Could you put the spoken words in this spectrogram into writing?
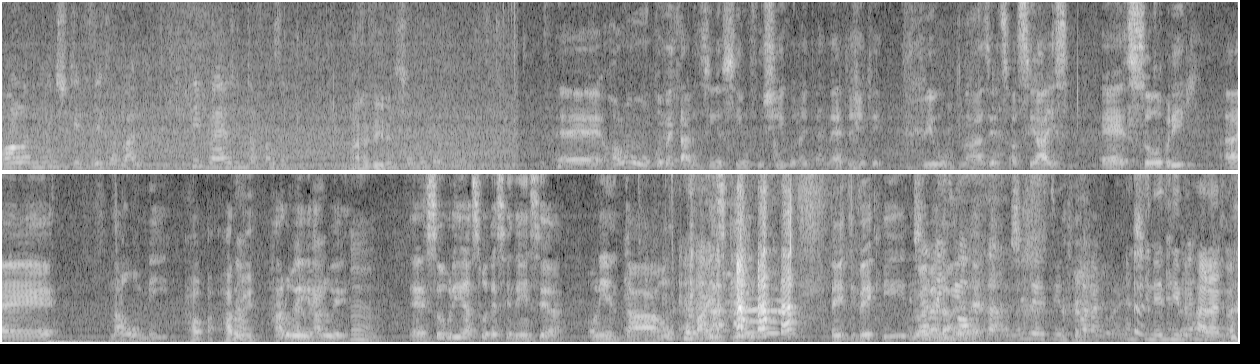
rola muitos tipos de trabalho. Que tiver, a gente tá fazendo. Maravilha. Isso é muito bom. É, rola um comentáriozinho assim, um fuxico na internet, a gente viu nas redes sociais, é sobre é, Naomi Ha- Haruê. Haruê, Haruê. É sobre a sua descendência oriental, mas que a gente vê que não é verdade, né? Chinesinho do Paraguai. Chinesinho do Paraguai.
